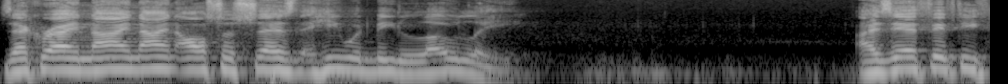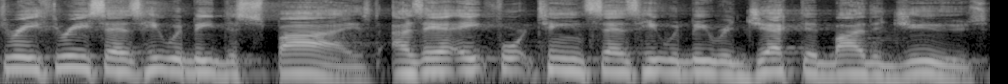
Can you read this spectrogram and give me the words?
Zechariah 9, 9 also says that he would be lowly. Isaiah 53, 3 says he would be despised. Isaiah 8, 14 says he would be rejected by the Jews.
